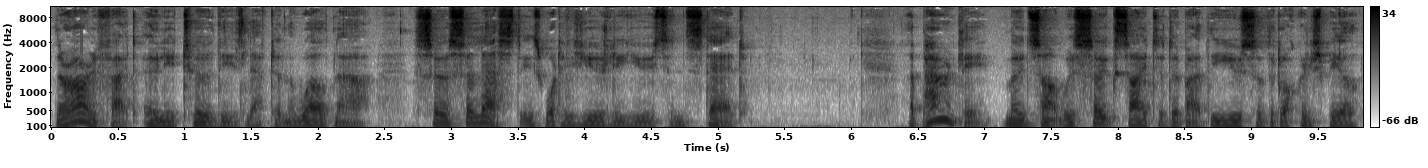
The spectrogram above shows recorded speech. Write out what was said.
There are in fact only two of these left in the world now, so a celeste is what is usually used instead. Apparently, Mozart was so excited about the use of the glockenspiel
